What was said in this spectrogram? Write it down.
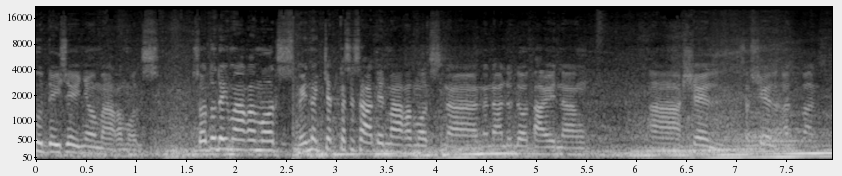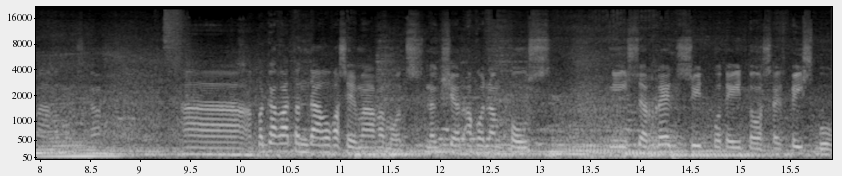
good day sa inyo mga kamods. So today mga kamods, may nag-chat kasi sa atin mga kamods na nanalo daw tayo ng ah, Shell, sa Shell Advance mga kamods. No? Ang pagkakatanda ko kasi mga kamods, nag-share ako ng post ni Sir Red Sweet Potato sa Facebook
